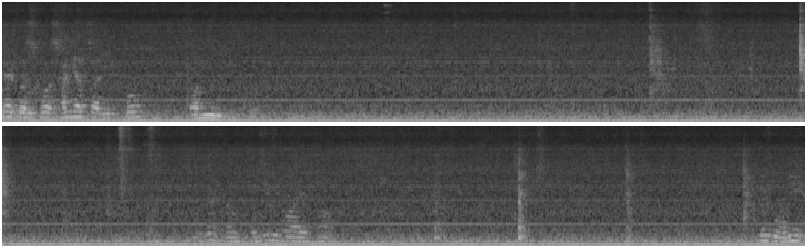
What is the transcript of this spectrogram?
그래서 그 삼겹살 있고 언니 있고 고기를 좋아해서 그리고 우리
